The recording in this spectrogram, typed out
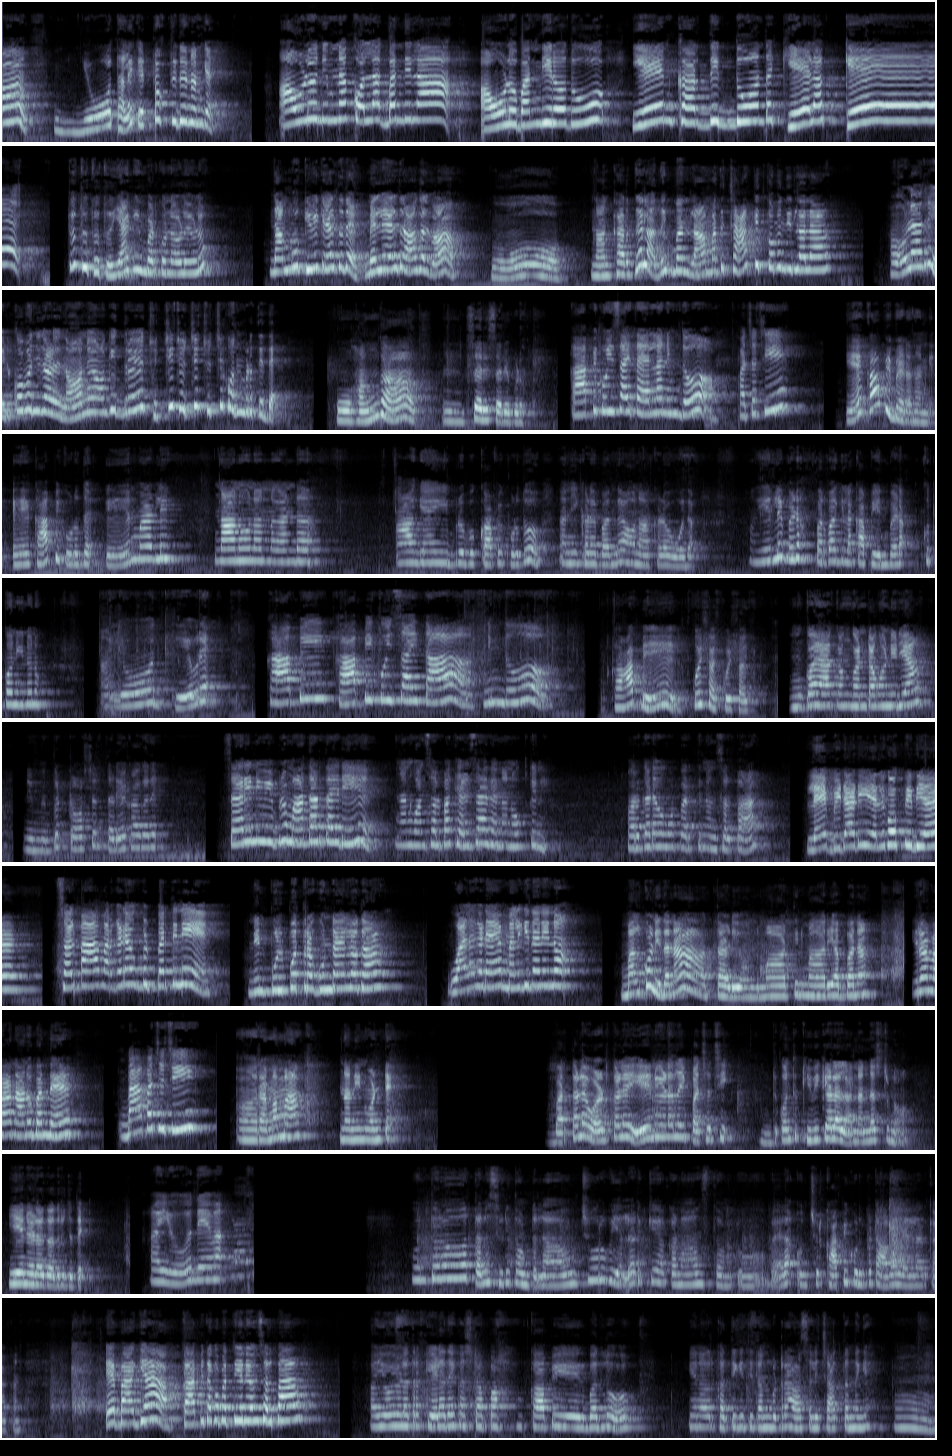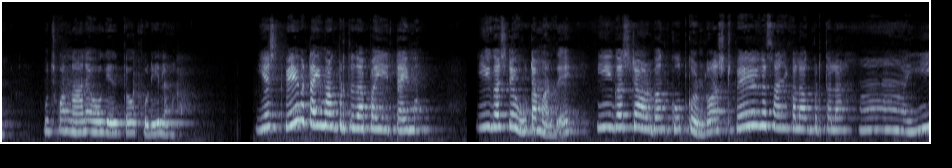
ಅಯ್ಯೋ ತಲೆ ಕೆಟ್ಟೋಗ್ತಿದೆ ನನಗೆ. ಅವಳು ನಿಮ್ಮನ್ನ ಕೊಲ್ಲಕ್ ಬಂದಿಲ್ಲ. ಅವಳು ಬಂದಿರೋದು ಏನ್ ಕರ್ದಿದ್ದು ಅಂತ ಕೇಳಕ್ಕೆ. ತು ತು ತು ಯಾಕೆ ಹಿಂಗ್ ಮಾಡ್ಕೊಂಡು ಅವಳು ಇವಳು? ನಮಗೂ ಕಿವಿ ಕೇಳ್ತದೆ ಮೇಲೆ ಹೇಳಿದ್ರೆ ಆಗಲ್ವಾ? ಓ ನಾನು ಕರ್ದಲ್ಲ ಅದಕ್ಕೆ ಬಂದ್ಲಾ? ಮತ್ತೆ ಚಾ ಕಿತ್ಕೊ ಬಂದಿದ್ಲಲ್ಲ? ಅವಳಾದ್ರೆ ಇಟ್ಕೊ ಬಂದಿದ್ದಾಳೆ. ನಾನೇ ಆಗಿದ್ರೆ ಚುಚ್ಚಿ ಚುಚ್ಚಿ ಚುಚ್ಚಿ ಕೊಂದ್ಬಿಡ್ತಿದ್ದೆ. ಓ ಹಂಗಾ? ಹ್ಮ್ ಸರಿ ಸರಿ ಬಿಡು. ಕಾಫಿ ಕುಯ್ಸಾಯ್ತಾ ಎಲ್ಲ ನಿಮ್ದು? ಬೇಡ ನನಗೆ. ಏ ಕಾಪಿ ಕುಡ್ದೆ. ಏನು ಮಾಡಲಿ? ನಾನು ನನ್ನ ಗಂಡ. ಹಾಗೆ ಇಬ್ಬರು ಕಾಪಿ ಕುಡಿದು ನಾನು ಈ ಕಡೆ ಬಂದೆ ಅವನು ಆ ಕಡೆ ಹೋದ. ಇರಲಿ ಬೇಡ ಪರವಾಗಿಲ್ಲ ಕಾಪಿ ಏನು ಬೇಡ. ಕುತ್ಕೊ ನೀನು ಅಯ್ಯೋ ದೇವ್ರೆ. ಕಾಪಿ ಕಾಪಿ ಕುಯ್ಸಾಯ್ತಾ ನಿಮ್ದು? ಕಾಪಿ? ಕುಯ್ಸಾಯ್ತು ಕುಯ್ಸಾಯ್ತು. ಮುಖ ಯಾಕಂಗ್ ಗಂಟಗೊಂಡಿದ್ಯಾ ನಿಮ್ಮಿಬ್ಬರು ಟಾರ್ಚರ್ ತಡೆಯೋಕ್ಕಾಗದೆ ಸರಿ ನೀವಿಬ್ರು ಮಾತಾಡ್ತಾ ಇರಿ. ನನ್ಗೊಂದು ಸ್ವಲ್ಪ ಕೆಲಸ ಇದೆ ನಾನು ಹೋಗ್ತೀನಿ. ಹೊರಗಡೆ ಹೋಗಿ ಬರ್ತೀನಿ ಒಂದು ಸ್ವಲ್ಪ. ಲೇ ಬಿಡಾಡಿ ಎಲ್ಲಿಗೆ ಹೋಗ್ತಿದ್ಯೇ? ಸ್ವಲ್ಪ ನಿನ್ ಪುಲ್ಪುತ್ರ ಗುಂಡ ಎಲ್ಲೋದ ಒಳಗಡೆ ಮಲಗಿದ ನೀನು ಮಲ್ಕೊಂಡಿದ್ದಾನಾ ತಡಿ ಒಂದು ಮಾಡ್ತೀನಿ ಮಾರಿ ಹಬ್ಬನ ಇರವ ನಾನು ಬಂದೆ ಬಾಬಾ ಚಚಿ ರಮಮ್ಮ ನಾನು ಇನ್ನು ಒಂಟೆ ಬರ್ತಾಳೆ ಬೈತಾಳೆ ಹೊಡ್ತಾಳೆ ಏನು ಹೇಳಲ್ಲ ಈ ಪಚಚಿ ಇದಕ್ಕಂತೂ ಕಿವಿ ಕೇಳಲ್ಲ ನನ್ನಷ್ಟು ಏನು ಹೇಳೋದು ಅದ್ರ ಜೊತೆ ಅಯ್ಯೋ ದೇವ ಒಂಥರ ತಲೆ ಸಿಡಿತಾ ಉಂಟಲ್ಲ ಒಂಚೂರು ಎಲ್ಲಡಿಕೆ ಹಾಕೋಣ ಅನಿಸ್ತಾ ಉಂಟು ಬೇಡ ಒಂಚೂರು ಕಾಪಿ ಕುಡಿದ್ಬಿಟ್ಟು ಆಮೇಲೆ ಎಲ್ಲಡಿಕೆ ಹಾಕೋಣ ಏ ಭಾಗ್ಯ ಕಾಪಿ ತಗೊಬರ್ತೀನಿ ಒಂದು ಸ್ವಲ್ಪ ಅಯ್ಯೋ ಇವಳ ಹತ್ರ ಕೇಳೋದೇ ಕಷ್ಟಪ್ಪ. ಕಾಪಿ ಬದಲು ಏನಾದ್ರು ಕತ್ತಿ ಗಿತ್ತಿ ತಂದ್ಬಿಟ್ರೆ ಆ ಸಲ ಚಾಕ್ ತಂದಂಗೆ? ಹ್ಞೂ ಮುಚ್ಕೊಂಡು ನಾನೇ ಹೋಗಿ ಎತ್ತೋ ಕುಡಿಲ್ಲ ಎಷ್ಟು ಬೇಗ ಟೈಮ್ ಆಗ್ಬಿಡ್ತದಪ್ಪ ಈ ಟೈಮು ಈಗಷ್ಟೇ ಊಟ ಮಾಡಿದೆ. ಈಗಷ್ಟೇ ಅವ್ಳು ಬಂದು ಕೂತ್ಕೊಂಡ್ರು ಅಷ್ಟು ಬೇಗ ಸಾಯಂಕಾಲ ಆಗ್ಬಿಡ್ತಲ್ಲ. ಹಾಂ ಈ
